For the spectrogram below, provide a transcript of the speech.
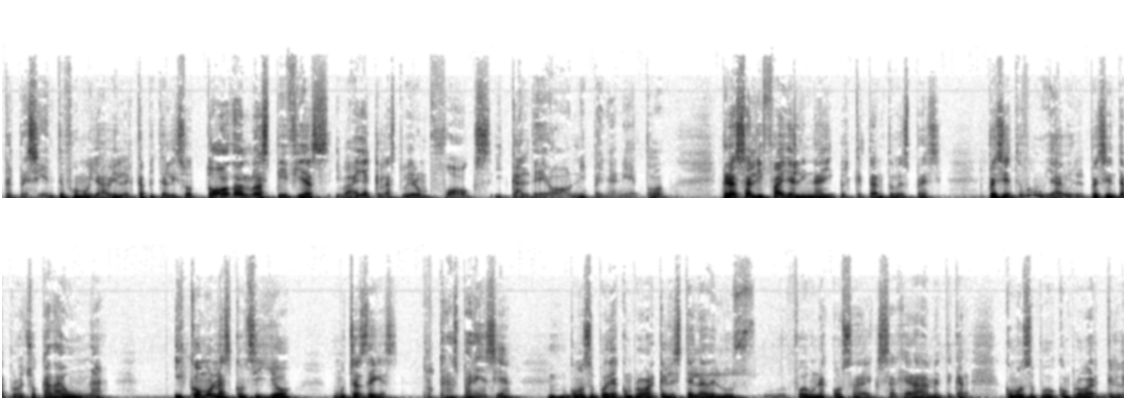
Que el presidente fue muy hábil, él capitalizó todas las pifias, y vaya que las tuvieron Fox y Calderón y Peña Nieto, gracias al IFA y al INAI, al que tanto desprecia. El presidente fue muy hábil, el presidente aprovechó cada una. ¿Y cómo las consiguió? Muchas de ellas. Por transparencia. ¿Cómo se podía comprobar que la estela de luz fue una cosa exageradamente cara? ¿Cómo se pudo comprobar que el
